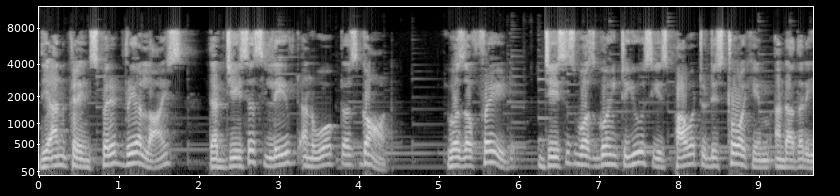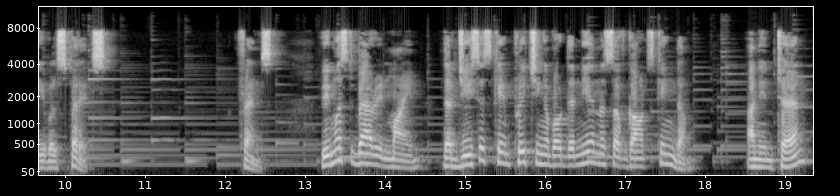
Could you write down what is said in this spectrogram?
The unclean spirit realized that Jesus lived and walked as God. Was afraid Jesus was going to use his power to destroy him and other evil spirits. Friends, we must bear in mind that Jesus came preaching about the nearness of God's kingdom, and in turn,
